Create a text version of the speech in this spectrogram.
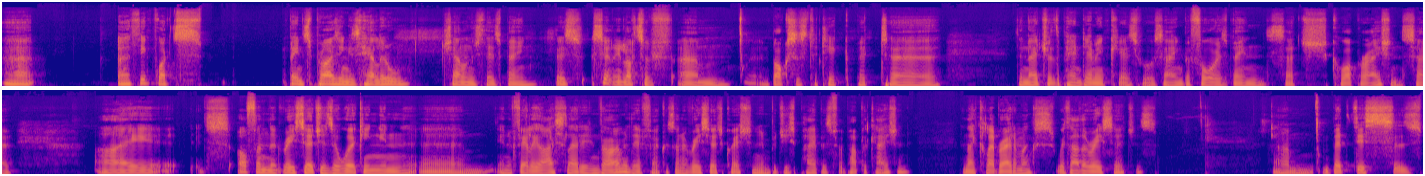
Uh, I think what's been surprising is how little challenge there's been. There's certainly lots of um, boxes to tick, but uh, the nature of the pandemic, as we were saying before, has been such cooperation. So I it's often that researchers are working in um, in a fairly isolated environment. They're focused on a research question and produce papers for publication, and they collaborate amongst with other researchers. Um, but this has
